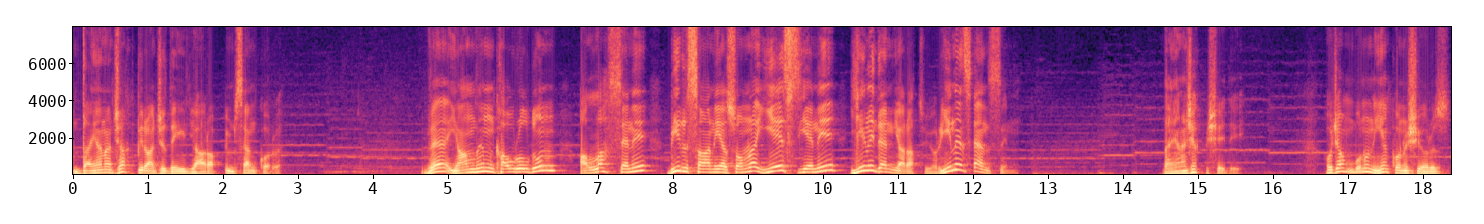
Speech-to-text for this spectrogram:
dayanacak bir acı değil ya Rabbim sen koru. Ve yandın kavruldun Allah seni bir saniye sonra yes yeni yeniden yaratıyor. Yine sensin. Dayanacak bir şey değil. Hocam bunu niye konuşuyoruz?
